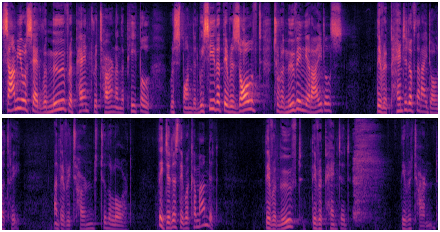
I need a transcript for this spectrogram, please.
Samuel said, Remove, repent, return, and the people responded. We see that they resolved to removing their idols, they repented of their idolatry, and they returned to the Lord. They did as they were commanded. They removed, they repented, they returned.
